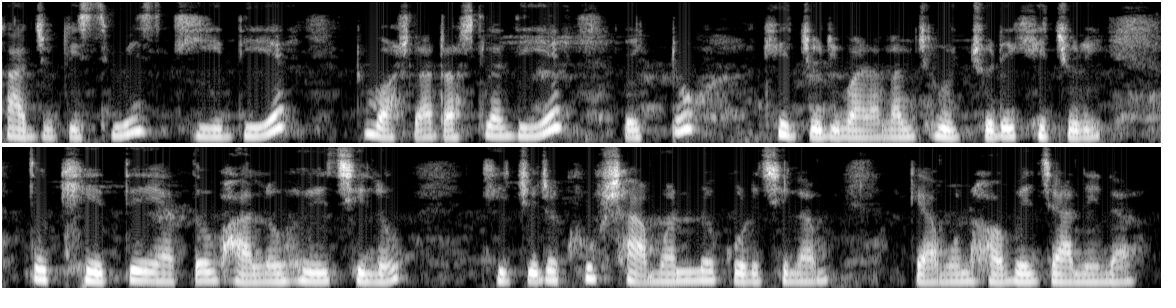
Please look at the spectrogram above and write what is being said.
কাজু কিশমিশ, ঘি দিয়ে একটু মশলা টশলা দিয়ে একটু খিচুড়ি বানালাম, ঝুরঝুরে খিচুড়ি। তো খেতে এত ভালো হয়েছিল, খিচুড়িটা খুব সামান্য করেছিলাম, কেমন হবে জানি না।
